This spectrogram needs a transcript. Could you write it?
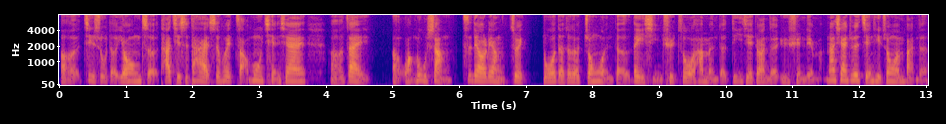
呃技术的游泳者，他其实他还是会找目前现在呃在呃网络上资料量最多的这个中文的类型去做他们的第一阶段的预训练嘛。那现在就是简体中文版的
